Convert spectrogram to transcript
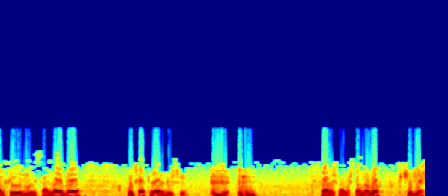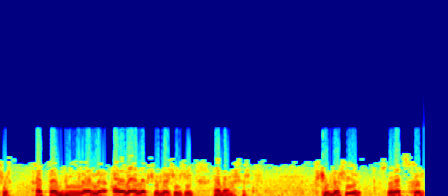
Ən xeyirli insanlar da bu çətlərdir ki, danışmamışdan qabaq fikirləşir. Hətta günlərlə, aylarla fikirləşir ki, nə danışır. Fikirləşir, sonra çıxır,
